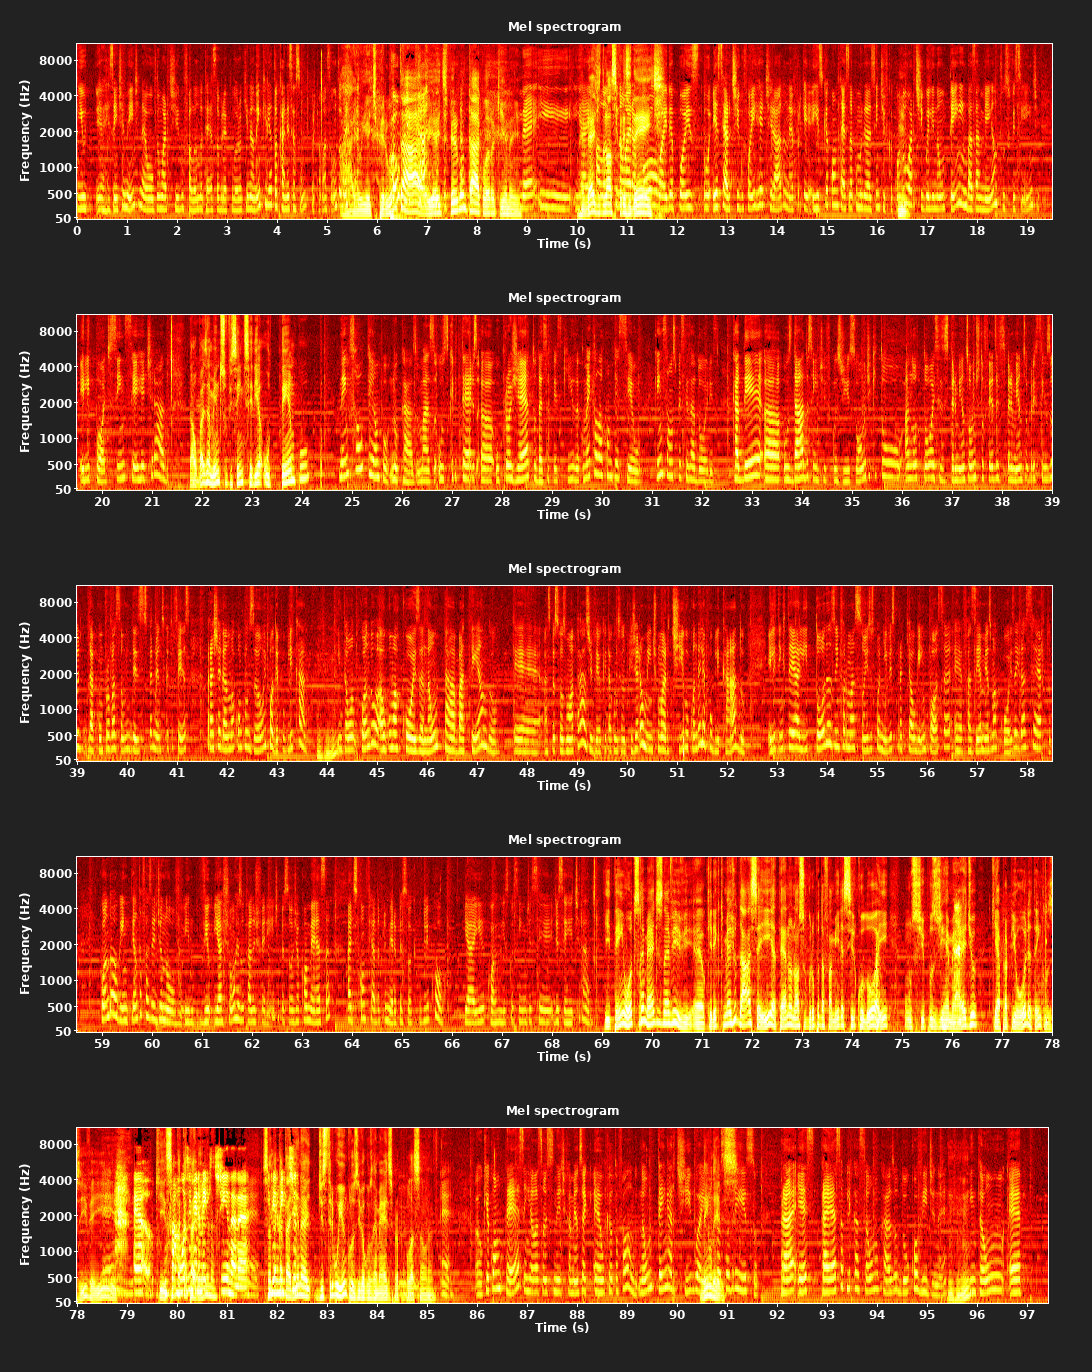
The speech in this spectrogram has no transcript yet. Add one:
E, e recentemente, né, houve um artigo falando até sobre a cloroquina. Eu nem queria tocar nesse assunto, porque é um assunto, né? Ah, eu ia te perguntar, eu ia te perguntar, cloroquina aí. né? E, e O aí remédio do nosso presidente. bom, aí depois esse artigo foi retirado, né? Porque é isso que acontece na comunidade científica. Quando Hum. o artigo ele não tem embasamento suficiente, ele pode sim ser retirado. Tá, o baseamento suficiente seria o tempo. Nem só o tempo, no caso, mas os critérios, ah, o projeto dessa pesquisa, como é que ela aconteceu? Quem são os pesquisadores? Cadê ah, os dados científicos disso? Onde que tu anotou esses experimentos? Onde tu fez esses experimentos? Eu preciso da comprovação desses experimentos que tu fez para chegar numa conclusão e poder publicar. Então, quando alguma coisa não está batendo, é, as pessoas vão atrás de ver o que está acontecendo, porque geralmente um artigo, quando ele é publicado, ele tem que ter ali todas as informações disponíveis para que alguém possa é, fazer a mesma coisa e dar certo. Quando alguém tenta fazer de novo e, viu, e achou um resultado diferente, a pessoa já começa a desconfiar da primeira pessoa que publicou. E aí corre o risco, sim, de ser, de ser retirado. E tem outros remédios, né, Vivi? É, eu queria que tu me ajudasse aí. Até no nosso grupo da família circulou aí uns tipos de remédio que é pra piolho, até inclusive aí. É, Que o Santa famoso Catarina- ivermectina, né? É. Santa Ivermectina- Catarina distribuiu, inclusive, alguns remédios pra população, né? É. O que acontece em relação a esses medicamentos é, é o que eu tô falando. Não tem artigo ainda Nenhum deles. sobre isso. Para essa aplicação, no caso do Covid, né? Uhum. Então, é,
